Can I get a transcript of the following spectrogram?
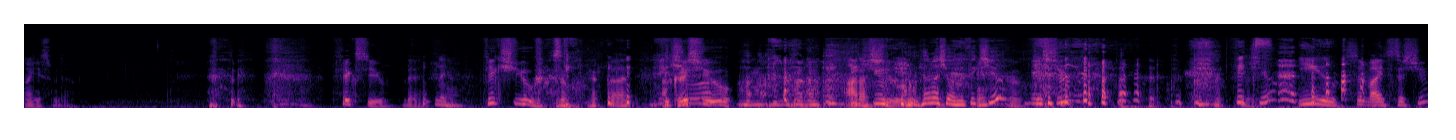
알겠습니다. Fix you. 네. 네. Fix you. 그래서 약간 아, 그래시 유. 알았슈. 현아 씨 오늘 픽시요? Fix you? Fix You. 술 많이 드셨슈?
